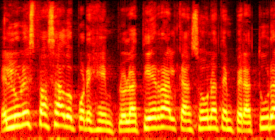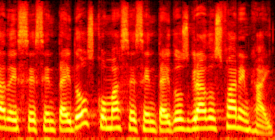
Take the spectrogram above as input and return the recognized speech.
El lunes pasado, por ejemplo, la Tierra alcanzó una temperatura de 62,62 grados Fahrenheit.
